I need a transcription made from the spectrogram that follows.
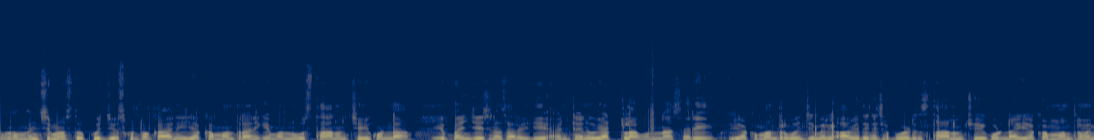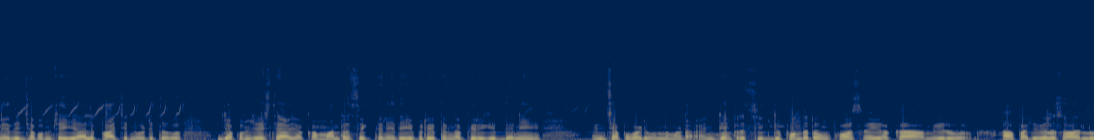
ఒక మంచి మనసుతో పూజ చేసుకుంటాం. కానీ ఈ యొక్క మంత్రానికి మనం నువ్వు స్నానం చేయకుండా ఏ పని చేసినా సరే ఏ అంటే నువ్వు ఎట్లా ఉన్నా సరే ఈ యొక్క మంత్రం గురించి మరి ఆ విధంగా చెప్పబడింది. స్నానం చేయకుండా ఈ యొక్క మంత్రం అనేది జపం చేయాలి. పాచి నోటితో జపం చేస్తే ఆ యొక్క మంత్రశక్తి అనేది విపరీతంగా పెరిగిద్దని చెప్పబడి ఉందన్నమాట. అంటే మంత్ర సిద్ధి పొందడం కోసమే ఈ యొక్క మీరు ఆ పదివేల సార్లు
